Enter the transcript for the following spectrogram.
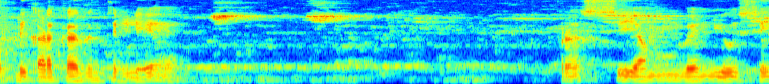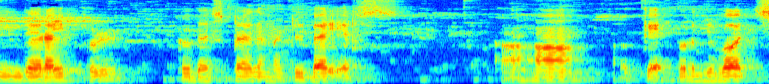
எப்படி கடக்கிறதுன்னு தெரியலையே. Press M when using the rifle to destroy the metal barriers ஆஹா ஓகே புரிஞ்சு போச்சு.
